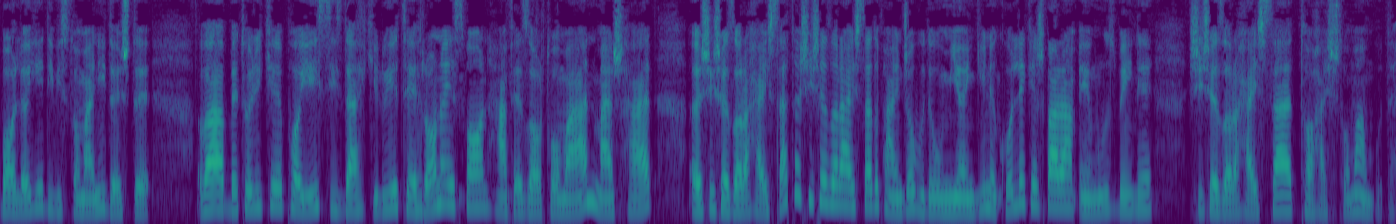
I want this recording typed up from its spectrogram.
بالای 200 تومانی داشته. و به طوری که پایه 13 کیلوی تهران و اصفهان 7000 تومن مشهد 6800 تا 6850 بوده و میانگین کل کشورم امروز بین 6800 تا 8 تومن بوده.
